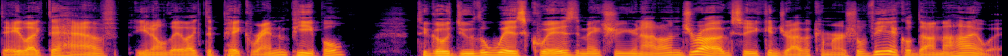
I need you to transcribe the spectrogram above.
They like to have you know they like to pick random people to go do the whiz quiz to make sure you're not on drugs so you can drive a commercial vehicle down the highway.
